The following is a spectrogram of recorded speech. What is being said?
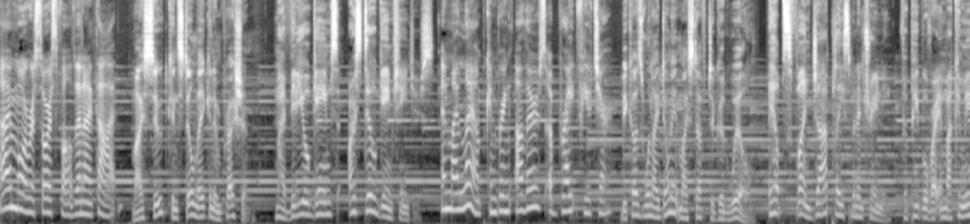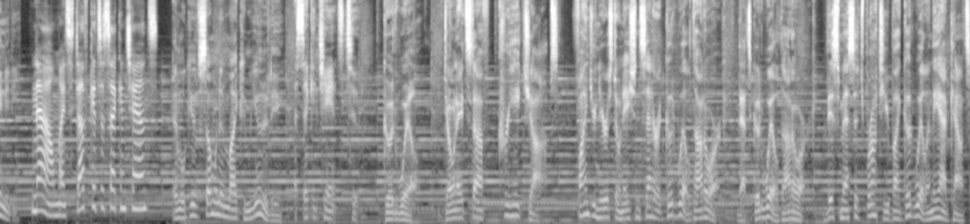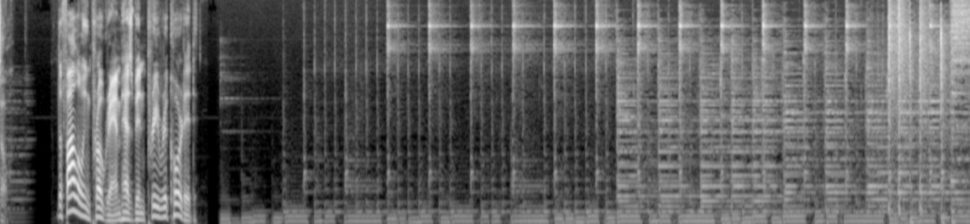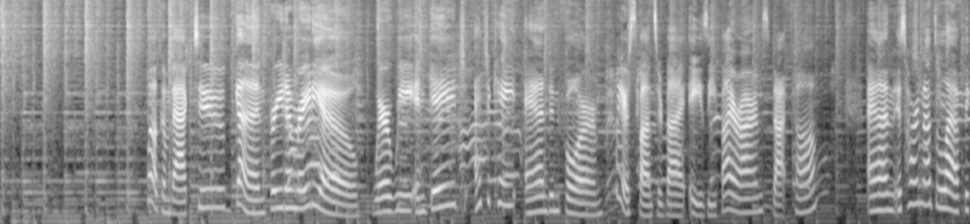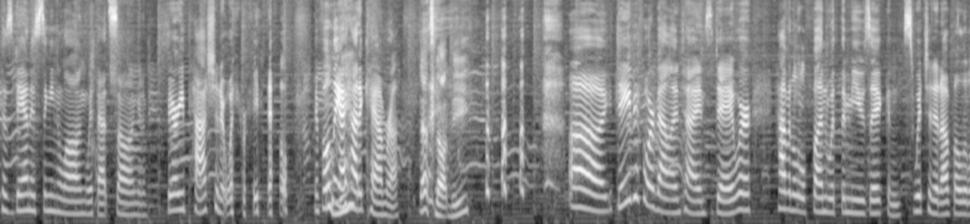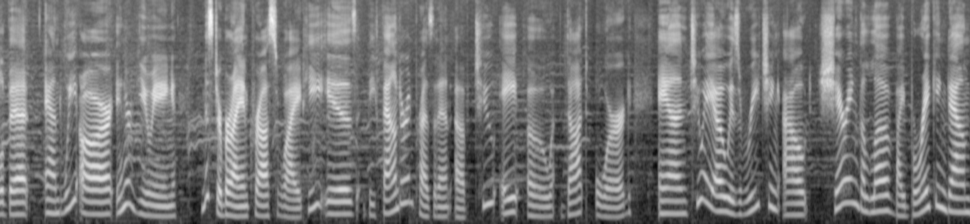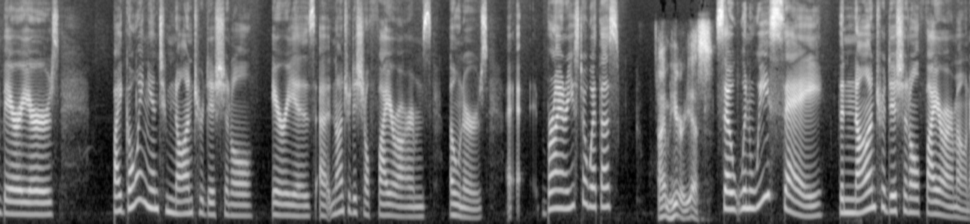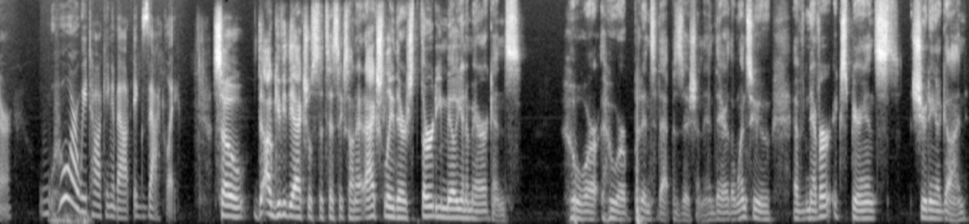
I'm more resourceful than I thought. My suit can still make an impression. My video games are still game changers. And my lamp can bring others a bright future. Because when I donate my stuff to Goodwill, it helps fund job placement and training for people right in my community. Now my stuff gets a second chance. And will give someone in my community a second chance too. Goodwill. Donate stuff, create jobs. Find your nearest donation center at goodwill.org. That's goodwill.org. This message brought to you by Goodwill and the Ad Council. The following program has been pre recorded. Welcome back to Gun Freedom Radio, where we engage, educate, and inform. We are sponsored by azfirearms.com. And it's hard not to laugh because Dan is singing along with that song in a very passionate way right now. If only I had a camera. That's not me. uh, day before Valentine's Day, we're having a little fun with the music and switching it up a little bit. And we are interviewing Mr. Brian Crosswhite. He is the founder and president of 2AO.org. And 2AO is reaching out, sharing the love by breaking down barriers, by going into non traditional areas, uh, non traditional firearms owners. Uh, Brian, are you still with us? I'm here, yes. So when we say the non traditional firearm owner, who are we talking about exactly? So I'll give you the actual statistics on it. Actually, there's 30 million Americans who are who are put into that position, and they're the ones who have never experienced shooting a gun.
